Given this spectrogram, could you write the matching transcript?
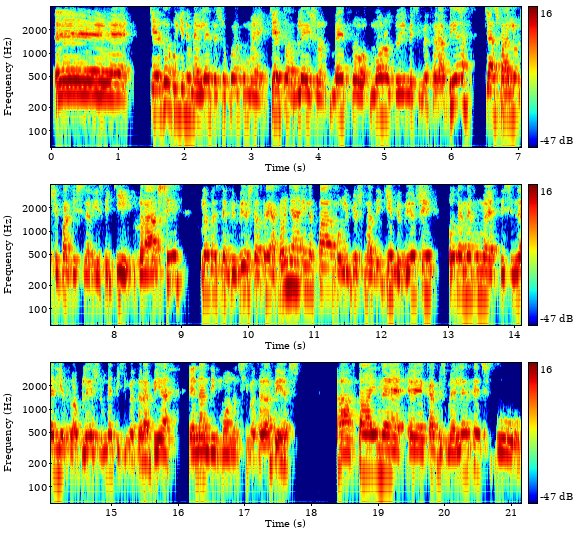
Ε, και εδώ έχουν γίνει μελέτες όπου έχουμε και το ablation με το μόνο του ή με χημειοθεραπεία και ασφαλώς υπάρχει συνεργιστική δράση. Βλέπετε στην επιβίωση στα τρία χρόνια είναι πάρα πολύ πιο σημαντική επιβίωση όταν έχουμε τη συνέργεια του ablation με τη χημειοθεραπεία εναντί μόνο της χημειοθεραπείας. Αυτά είναι ε, κάποιες μελέτες που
